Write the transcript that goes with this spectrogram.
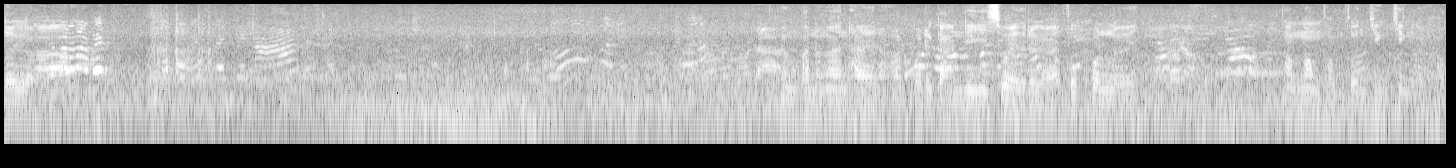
เรือมาเว้นใจเย็นนะถึงพนักงานไทยนะครับ บริการดีช่วยเหลือทุกคนเลยน้อมน้อมถ่อมตนจริง ๆ นะครับ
